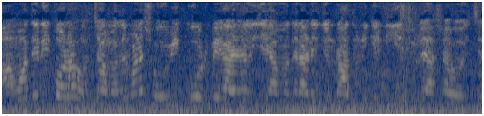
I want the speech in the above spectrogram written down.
আমাদেরই করা হচ্ছে আমাদের মানে সৌভিক করবে আর ওই যে আমাদের আরেকজন রাঁধুনিকে নিয়ে চলে আসা হয়েছে।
